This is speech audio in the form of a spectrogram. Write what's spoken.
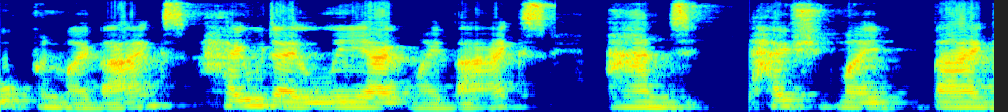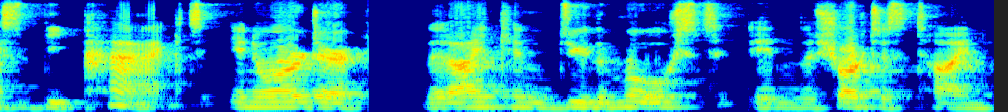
open my bags? How would I lay out my bags? And how should my bags be packed in order that I can do the most in the shortest time.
